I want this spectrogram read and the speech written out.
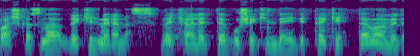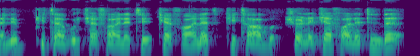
başkasına vekil veremez. Vekalet de bu şekildeydi. Peki devam edelim. Kitabul kefaleti, kefalet kitabı. Şöyle kefaletin de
